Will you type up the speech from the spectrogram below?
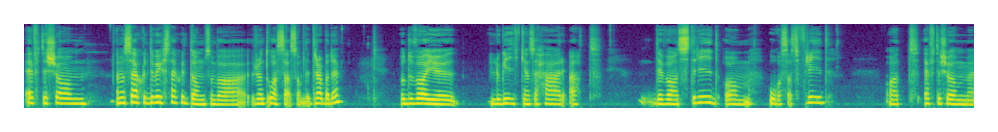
eftersom, men särskilt, det var ju särskilt de som var runt Åsa som det drabbade. Och då var ju logiken så här att det var en strid om Åsas frid Och att eftersom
